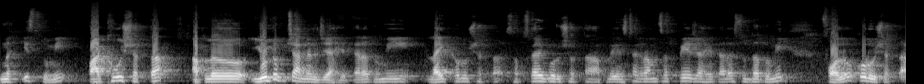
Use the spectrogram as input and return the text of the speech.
नक्कीच तुम्ही पाठवू शकता. आपलं यूट्यूब चॅनल जे आहे त्याला तुम्ही लाईक करू शकता सबस्क्राईब करू शकता. आपलं इंस्टाग्रामचं पेज आहे त्याला सुद्धा तुम्ही फॉलो करू शकता.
